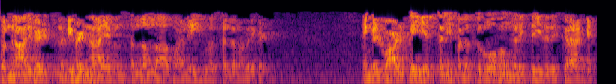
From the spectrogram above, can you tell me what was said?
சொன்னார்கள் நபிகள் நாயகம் சல்லல்லாஹு அலைஹி வசல்லம் அவர்கள். எங்கள் வாழ்க்கையில் எத்தனை பல துரோகங்களை செய்திருக்கிறார்கள்.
